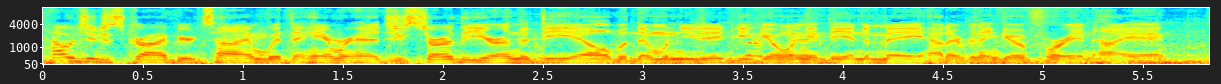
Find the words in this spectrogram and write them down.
How would you describe your time with the Hammerheads? You started the year on the DL, but then when you did get going at the end of May, how'd everything go for you in High A?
